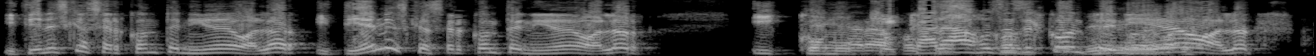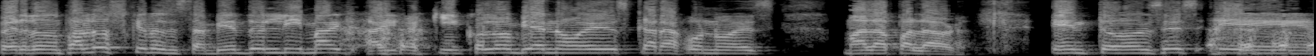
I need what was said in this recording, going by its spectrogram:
y tienes que hacer contenido de valor, y tienes que hacer contenido de valor. Y como qué carajos, es, el contenido de valor. Perdón para los que nos están viendo en Lima, aquí en Colombia no es carajo, no es mala palabra. Entonces, eh,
